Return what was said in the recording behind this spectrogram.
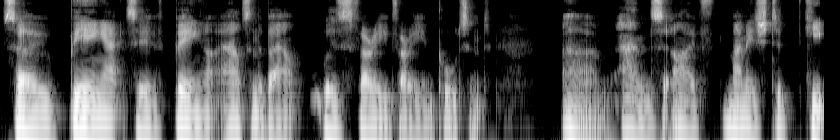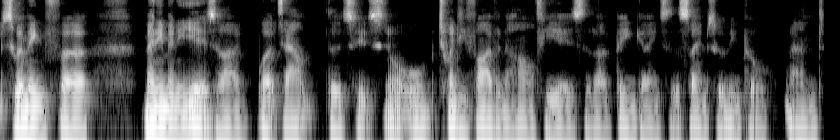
So being active, being out and about was very, very important. Um, and I've managed to keep swimming for many, many years. I worked out that it's 25 and a half years that I've been going to the same swimming pool. And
